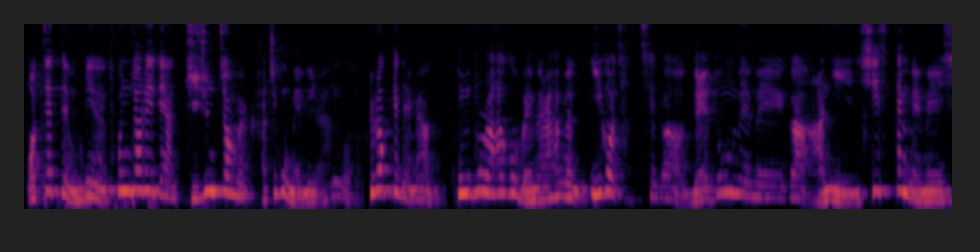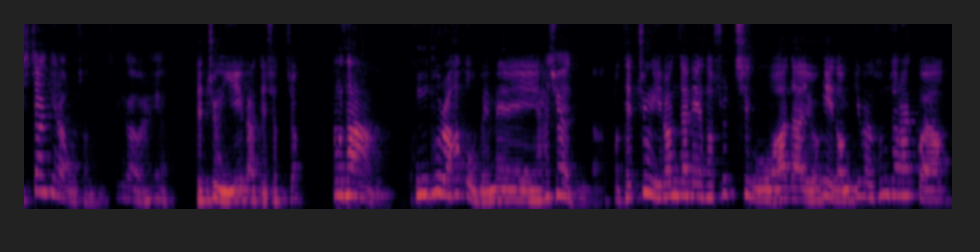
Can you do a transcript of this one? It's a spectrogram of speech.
어쨌든 우리는 손절에 대한 기준점을 가지고 매매를 하는 거죠. 그렇게 되면 공부를 하고 매매를 하면 이거 자체가 뇌동 매매가 아닌 시스템 매매의 시작이라고 저는 생각을 해요. 대충 이해가 되셨죠? 항상 공부를 하고 매매하셔야 된다. 어, 대충 이런 자리에서 쇼치고 아 나 여기 넘기면 손절할 거야.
